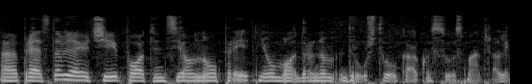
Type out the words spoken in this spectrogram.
e, predstavljajući potencijalnu pretnju modernom društvu, kako su smatrali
